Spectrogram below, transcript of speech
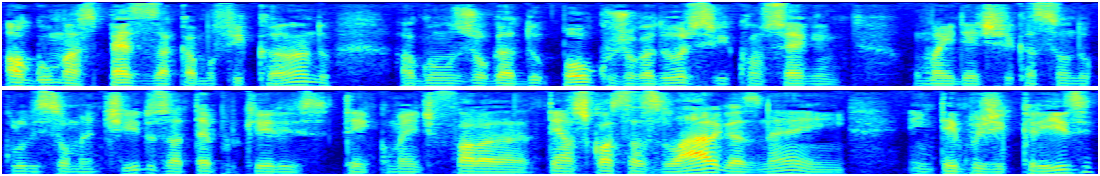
Algumas peças acabam ficando, alguns jogadores, poucos jogadores que conseguem uma identificação do clube são mantidos, até porque eles têm, como a gente fala, têm as costas largas, né, em, em tempos de crise.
